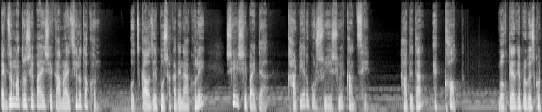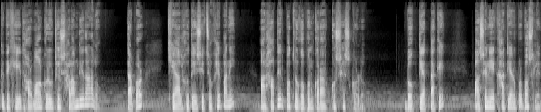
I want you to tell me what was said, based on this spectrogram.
একজন মাত্র সেপাই সে কামরায় ছিল তখন। কুচকাওয়াজের পোশাকাদি না খুলে সেই সেপাইটা খাটিয়ার উপর শুয়ে শুয়ে কাঁদছে। হাতে তার এক খত। বক্তিয়ারকে প্রবেশ করতে দেখেই ধর্মর করে উঠে সালাম দিয়ে দাঁড়াল। তারপর খেয়াল হতেই সে চোখের পানি আর হাতের পত্র গোপন করার কোশেষ করল। বক্তিয়ার তাকে পাশে নিয়ে খাটিয়ার উপর বসলেন।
